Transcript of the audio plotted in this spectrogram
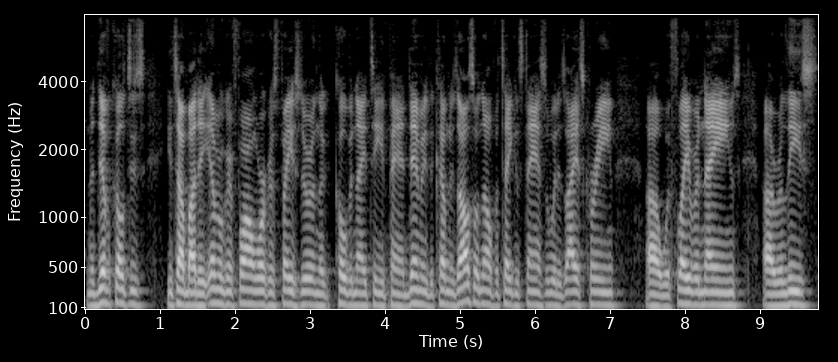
and the difficulties you talk about the immigrant farm workers faced during the COVID 19 pandemic. The company is also known for taking stances with its ice cream uh, with flavor names, uh, released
